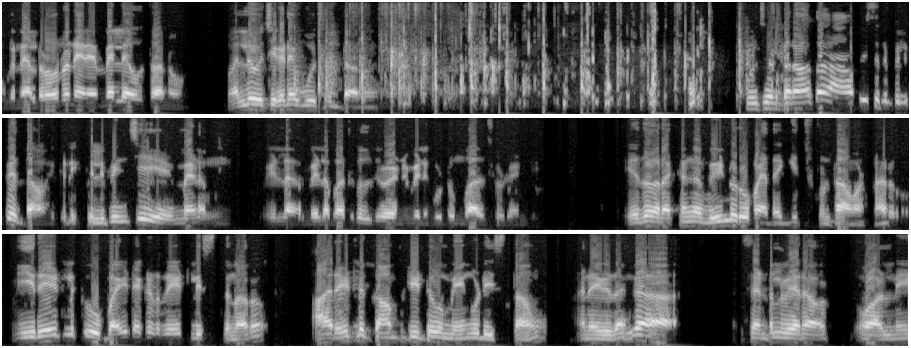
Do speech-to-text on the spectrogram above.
ఒక నెల రోజులు నేను ఎమ్మెల్యే అవుతాను. మళ్ళీ వచ్చి ఇక్కడే కూర్చుంటాను. కూర్చున్న తర్వాత ఆఫీసర్ని పిలిపిద్దాం. ఇక్కడికి పిలిపించి మేడం వీళ్ళ వీళ్ళ బతుకులు చూడండి వీళ్ళ కుటుంబాలు చూడండి. ఏదో రకంగా వీళ్ళు రూపాయి తగ్గించుకుంటామంటున్నారు మీ రేట్లకు బయట ఎక్కడ రేట్లు ఇస్తున్నారో ఆ రేట్లు కాంపిటేటివ్ మేము కూడా ఇస్తాం అనే విధంగా సెంట్రల్ వేర్ హౌస్ వాళ్ళని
